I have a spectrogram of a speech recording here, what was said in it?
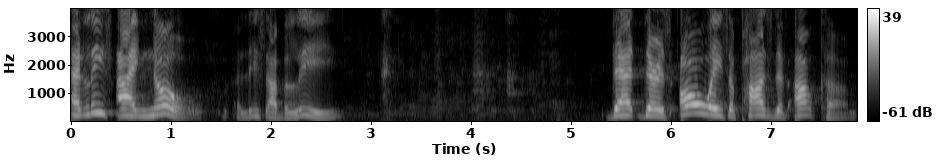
at least I know, at least I believe, that there's always a positive outcome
